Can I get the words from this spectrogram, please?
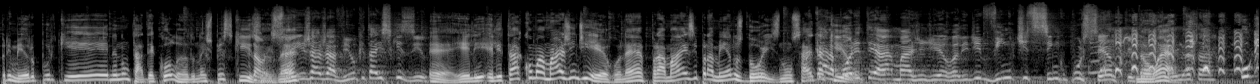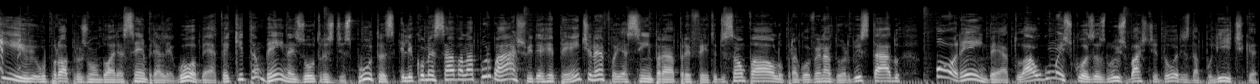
primeiro porque ele não tá decolando nas pesquisas, Não, isso né? aí já, já viu que tá esquisito. É, ele, ele tá com uma margem de erro, né? Pra mais e pra menos, dois. Não sai Cara, daquilo. pode ter a margem de erro ali de 25%. Que Não tá- é? Ainda tá... O que o próprio João Dória sempre alegou, Beto, é que também nas outras disputas ele começava lá por baixo e de repente, né, foi assim para prefeito de São Paulo, para governador do estado. Porém, Beto, há algumas coisas nos bastidores da política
